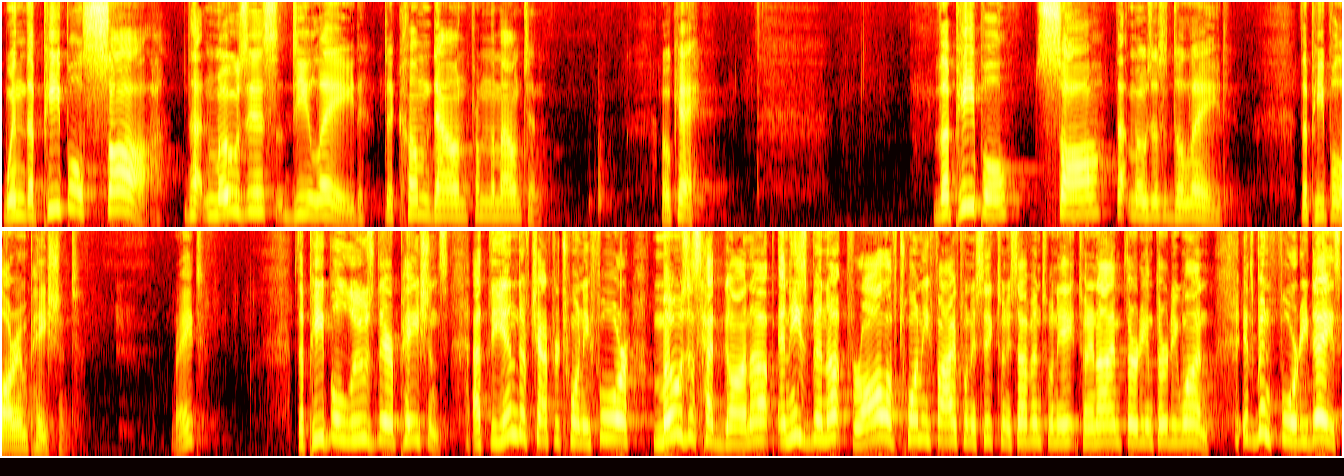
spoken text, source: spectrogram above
When the people saw that Moses delayed to come down from the mountain. Okay. The people saw that Moses delayed. The people are impatient, right? The people lose their patience. At the end of chapter 24, Moses had gone up, and he's been up for all of 25, 26, 27, 28, 29, 30, and 31. It's been 40 days.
